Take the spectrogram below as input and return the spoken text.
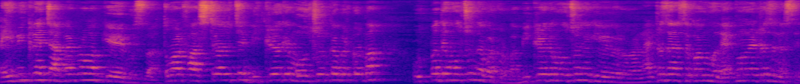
এই বিক্রিয়ার চাপের প্রভাব কীভাবে বুঝবা? তোমার ফার্স্ট কাজ হচ্ছে বিক্রিয়কে মূল সংখ্যা বের করবা, উৎপাদে মূল সংখ্যা বের করবা। বিক্রিয়কে মূল সংখ্যা কীভাবে বের করবা? নাইট্রোজেন আছে কয় মোল? এক মোল নাইট্রোজেন আছে।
